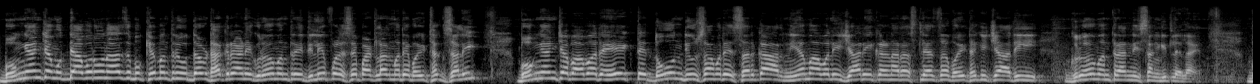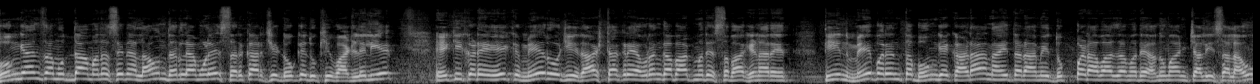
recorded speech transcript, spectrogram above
भोंग्यांच्या मुद्द्यावरून आज मुख्यमंत्री उद्धव ठाकरे आणि गृहमंत्री दिलीप वळसे पाटलांमध्ये बैठक झाली. भोंग्यांच्या बाबत एक ते दोन दिवसामध्ये सरकार नियमावली जारी करणार असल्याचं बैठकीच्या आधी गृहमंत्र्यांनी सांगितलेलं आहे. भोंग्यांचा मुद्दा मनसेनं लावून धरल्यामुळे सरकारची डोकेदुखी वाढलेली आहे. एकीकडे एक मे रोजी राज ठाकरे औरंगाबादमध्ये सभा घेणार आहेत. तीन मे पर्यंत भोंगे काढा नाहीतर आम्ही दुप्पट आवाजामध्ये हनुमान चालिसा लावू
